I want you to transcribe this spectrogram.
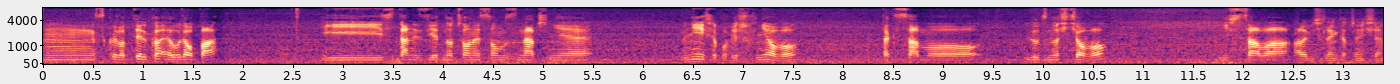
Mm, Skoro tylko Europa i Stany Zjednoczone są znacznie mniejsze powierzchniowo, tak samo ludnościowo niż cała, ale mi się lęka sensie,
